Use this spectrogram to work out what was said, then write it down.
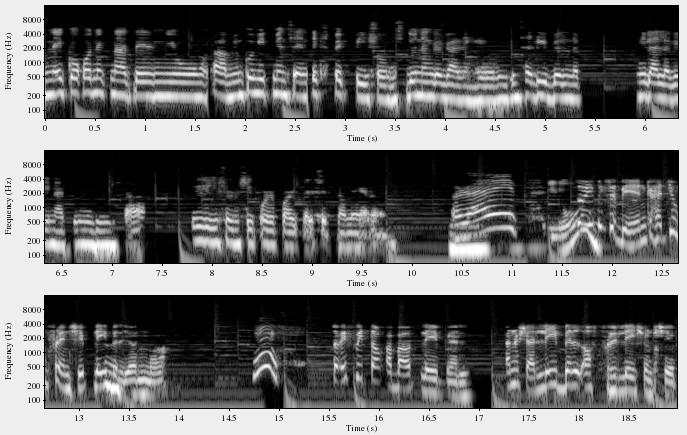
na i-connect natin yung, um, yung commitments and expectations, doon ang gagaling yun. Doon sa label na nilalagay natin dun sa relationship or partnership na meron. Alright? So, Yun. ibig sabihin, kahit yung friendship, label yun, no? Yes! So, if we talk about label, ano siya? Label of relationship.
